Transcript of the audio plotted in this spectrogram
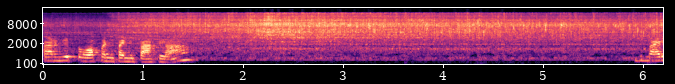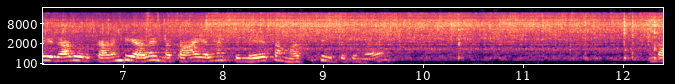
பாருங்கள் இப்போ ஓப்பன் பண்ணி பார்க்கலாம். இது மாதிரி ஏதாவது ஒரு கரண்டியால் இந்த காயெல்லாம் இப்படி லேசாக மசிச்சு விட்டுக்குங்க. இந்த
